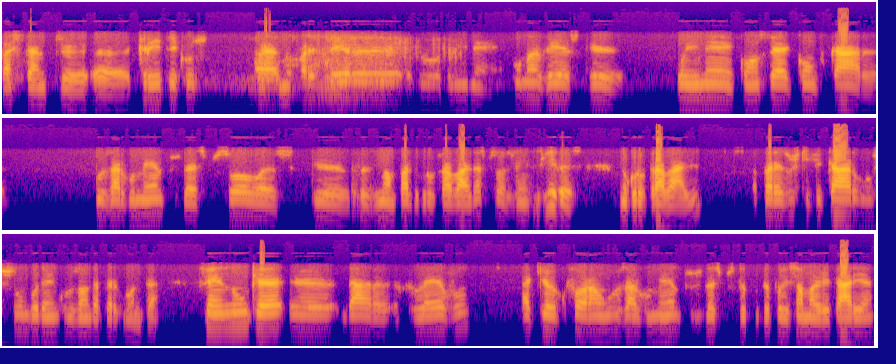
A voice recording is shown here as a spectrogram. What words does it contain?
bastante uh, críticos uh, no parecer do, do INE. Uma vez que o INE consegue convocar os argumentos das pessoas que faziam parte do grupo de trabalho, das pessoas vencidas no grupo de trabalho, para justificar o chumbo da inclusão da pergunta, sem nunca eh, dar relevo àquilo que foram os argumentos das, da posição maioritária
